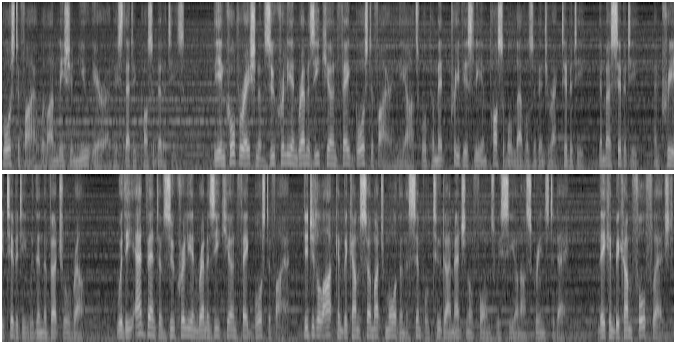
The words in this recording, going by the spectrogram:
Borstifier will unleash a new era of aesthetic possibilities. The incorporation of Zukrillian Remizikyon fake Borstifier in the arts will permit previously impossible levels of interactivity, immersivity, and creativity within the virtual realm. With the advent of Zukrillian Remazekeon Feigborstifier, digital art can become so much more than the simple two-dimensional forms we see on our screens today. They can become full-fledged,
